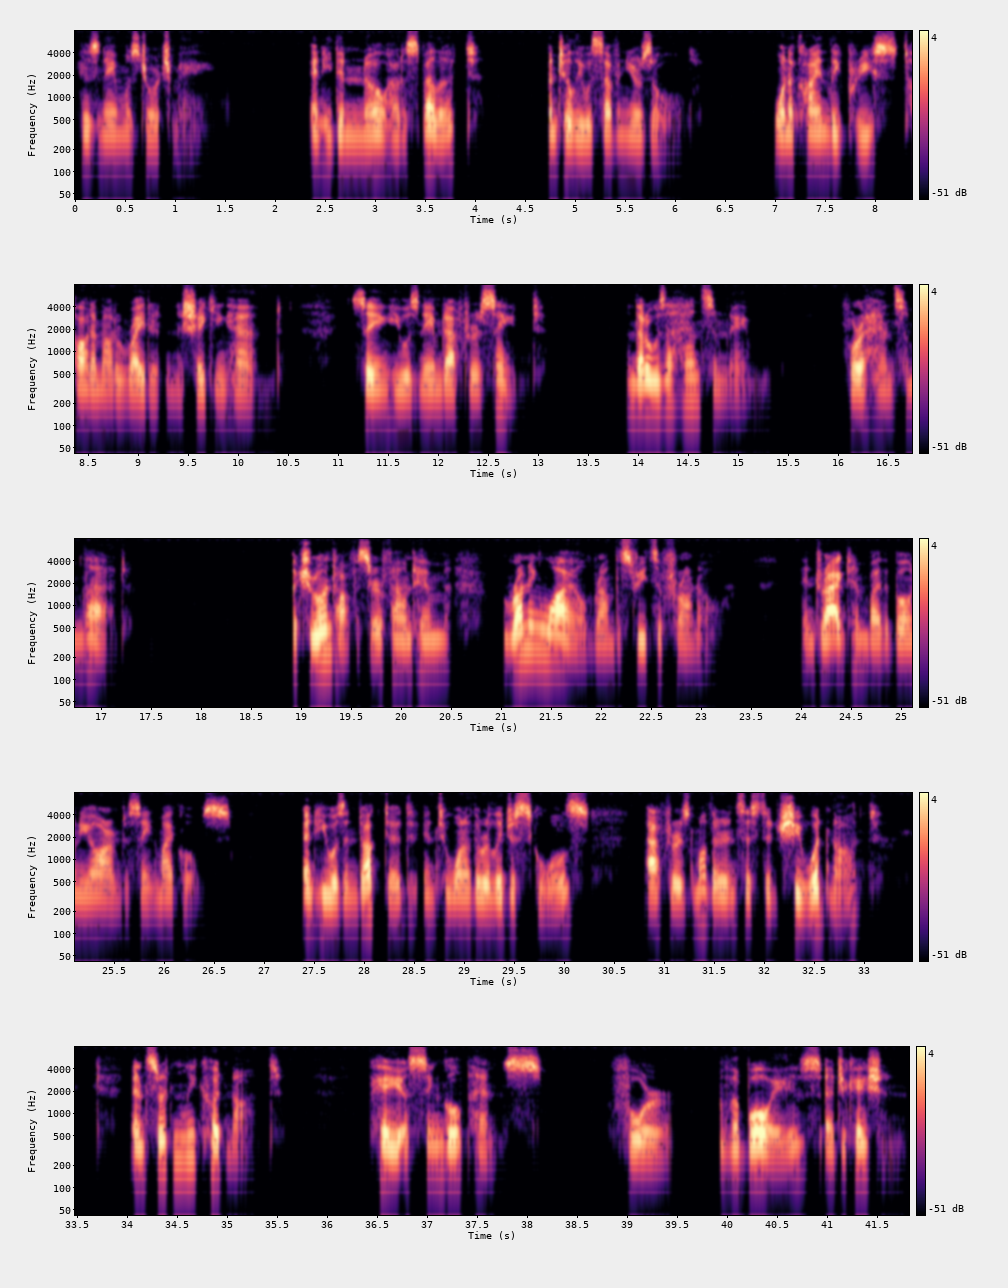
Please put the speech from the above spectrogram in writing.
His name was George May, and he didn't know how to spell it until he was seven years old, when a kindly priest taught him how to write it in a shaking hand, saying he was named after a saint, and that it was a handsome name for a handsome lad. A truant officer found him running wild round the streets of Toronto, and dragged him by the bony arm to St. Michael's, and he was inducted into one of the religious schools after his mother insisted she would not, and certainly could not, pay a single pence for the boy's education.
